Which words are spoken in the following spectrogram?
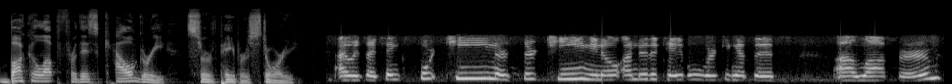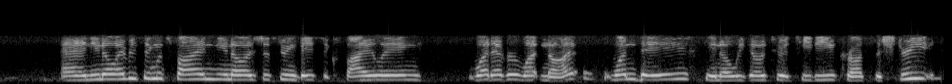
Buckle up for this Calgary served papers story. I was, I think, 14 or 13, you know, under the table working at this uh, law firm. And, you know, everything was fine. You know, I was just doing basic filing, whatever, whatnot. One day, you know, we go to a TD across the street.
